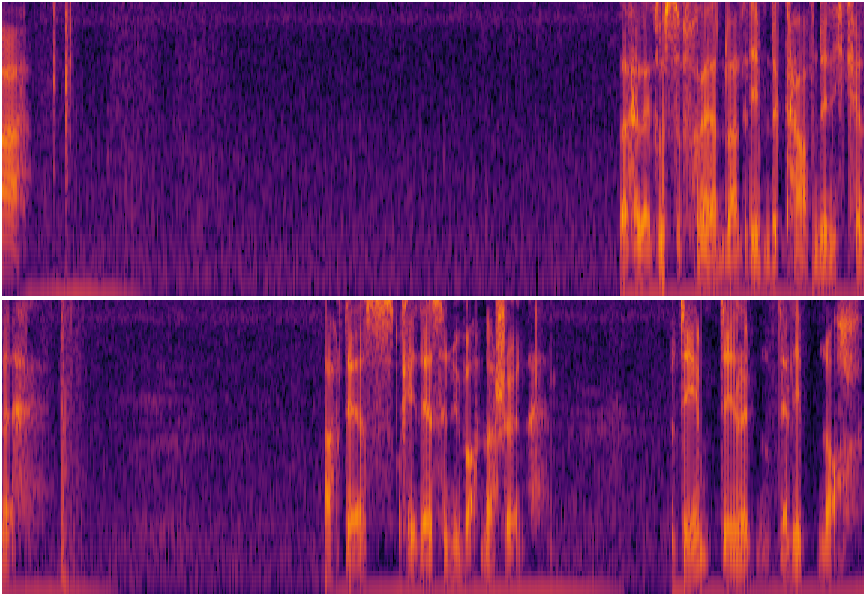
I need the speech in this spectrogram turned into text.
Ha! Daher der größte frei an Land lebende Karven, den ich kenne. Ach, der ist. Okay, der ist hinüber. Na schön. Mit dem, der, der lebt noch.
